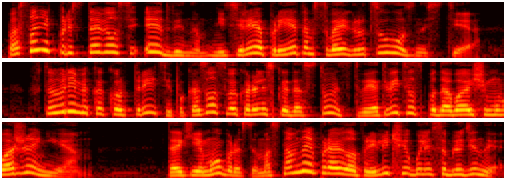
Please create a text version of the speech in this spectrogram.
Посланник представился Эдвином, не теряя при этом своей грациозности, в то время как Корт Третий показал свое королевское достоинство и ответил с подобающим уважением. Таким образом, основные правила приличия были соблюдены,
